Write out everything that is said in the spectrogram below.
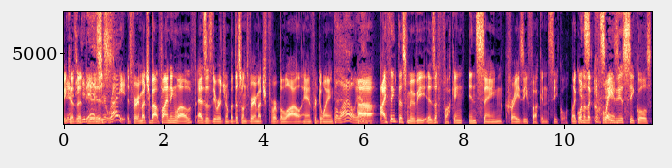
Because It- it it is, you're right. It's very much about finding love, as is the original, but this one's very much for Belial and for Duane. Belial, yeah. Uh, I think this movie is a fucking insane, crazy fucking sequel. Like one of the insane. craziest sequels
